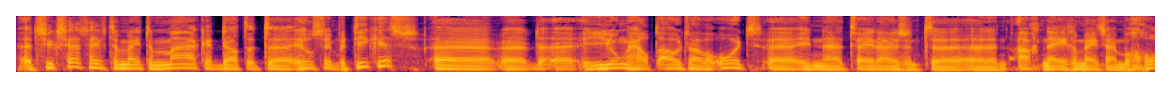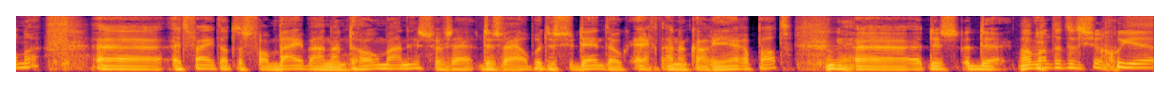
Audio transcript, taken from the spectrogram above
Het succes heeft ermee te maken dat het uh, heel sympathiek is. Uh, de, Jong helpt oud, waar we ooit in 2008, 2009 mee zijn begonnen. het feit dat het van bijbaan naar droombaan is. Dus wij helpen de student ook echt aan een carrièrepad. Okay. dus de, want het is een goede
